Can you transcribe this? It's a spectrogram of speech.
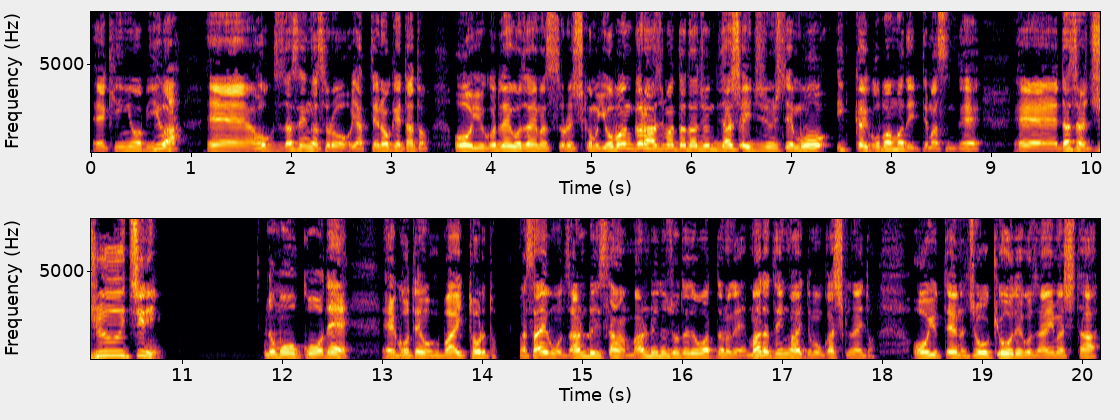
えー、金曜日は、えー、ホークス打線がそれをやってのけたということでございます。それしかも4番から始まった打順で打者一巡して、もう1回5番まで行ってますんで、えー、打者11人の猛攻で、えー、5点を奪い取ると。まあ、最後も残塁3、満塁の状態で終わったので、まだ点が入ってもおかしくないと、言ったような状況でございました。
